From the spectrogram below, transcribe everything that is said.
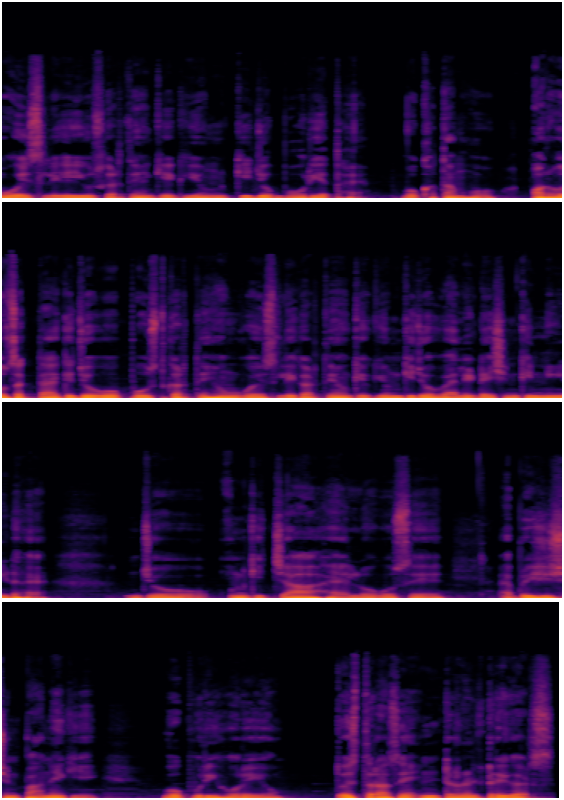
वो इसलिए यूज़ करते हैं क्योंकि उनकी जो बोरियत है, वो ख़त्म हो। और हो सकता है कि जो वो पोस्ट करते हैं, वो इसलिए करते हो क्योंकि उनकी जो वैलिडेशन की नीड है, जो उनकी चाह है लोगों से अप्रिसिएशन पाने की वो पूरी हो रही हो। तो इस तरह से इंटरनल ट्रिगर्स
